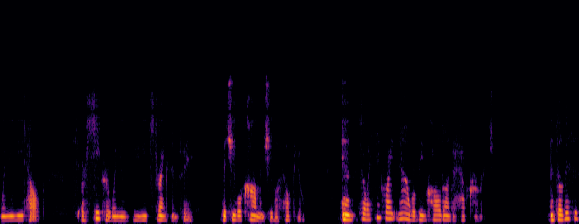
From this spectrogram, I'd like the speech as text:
when you need help, or seek her when you, you need strength and faith, that she will come and she will help you. And so I think right now we're being called on to have courage. And so this is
